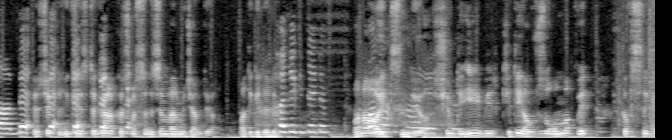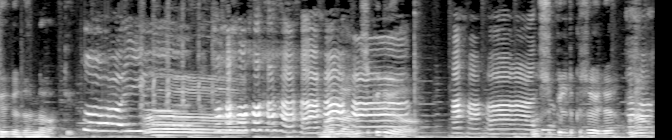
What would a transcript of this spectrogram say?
abi. Gerçekten ikiniz tekrar kaçmasına izin vermeyeceğim diyor. Hadi gidelim. Hadi gidelim. Bana, Bana aitsin hayır. diyor. Şimdi iyi bir kedi yavrusu olmak ve kafesine geri dönme vakti. Hayır. Valla nasıl gülüyor? nasıl güldü kız öyle? Ana.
